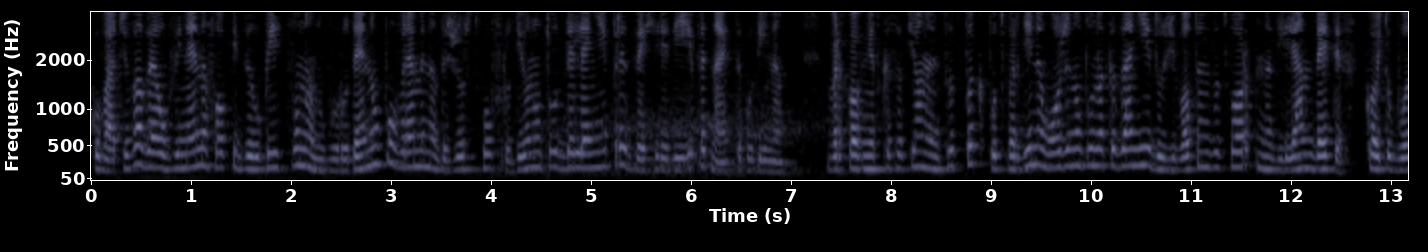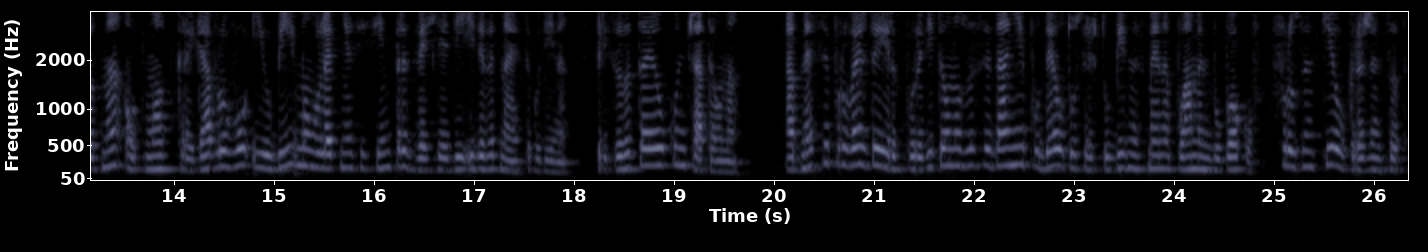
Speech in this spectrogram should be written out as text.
Ковачева бе обвинена в опит за убийство на новородено по време на дежурство в родилното отделение през 2015 година. Върховният касационен съд пък потвърди наложеното наказание до животен затвор на Дилян Бетев, който блъсна от мост край Габрово и уби малолетния си син през 2019 година. Присъдата е окончателна. А днес се провежда и разпоредително заседание по делото срещу бизнесмена Пламен Бобоков в Русенския окръжен съд.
